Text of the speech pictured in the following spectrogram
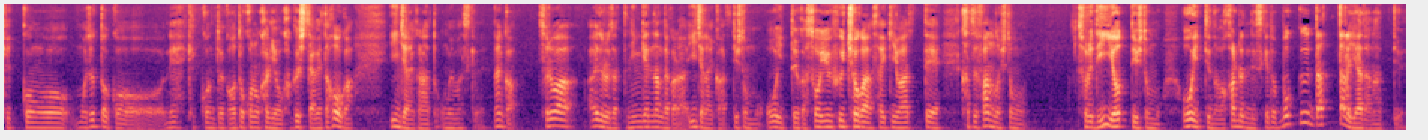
結婚をもうちょっとこうね結婚というか男の影を隠してあげた方がいいんじゃないかなと思いますけどね。なんかそれはアイドルだって人間なんだからいいじゃないかっていう人も多いというかそういう風潮が最近はあってかつファンの人もそれでいいよっていう人も多いっていうのは分かるんですけど僕だったら嫌だなっていう。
